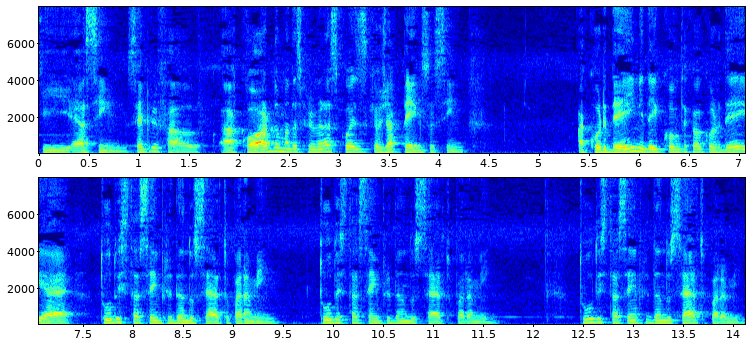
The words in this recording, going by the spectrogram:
Que é assim, sempre falo, acordo, uma das primeiras coisas que eu já penso assim, acordei, me dei conta que eu acordei é tudo está sempre dando certo para mim. Tudo está sempre dando certo para mim. Tudo está sempre dando certo para mim.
